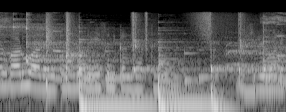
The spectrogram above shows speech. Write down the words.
जुगाड़ू आदमी तो हम लोग यहीं से निकल जाते हैं। दूसरे वाले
